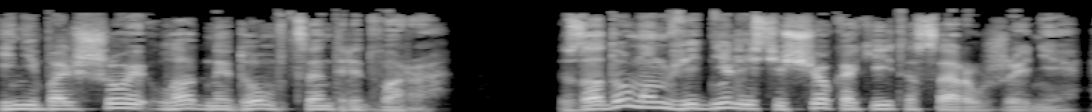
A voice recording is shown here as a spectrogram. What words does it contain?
и небольшой ладный дом в центре двора. За домом виднелись еще какие-то сооружения.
